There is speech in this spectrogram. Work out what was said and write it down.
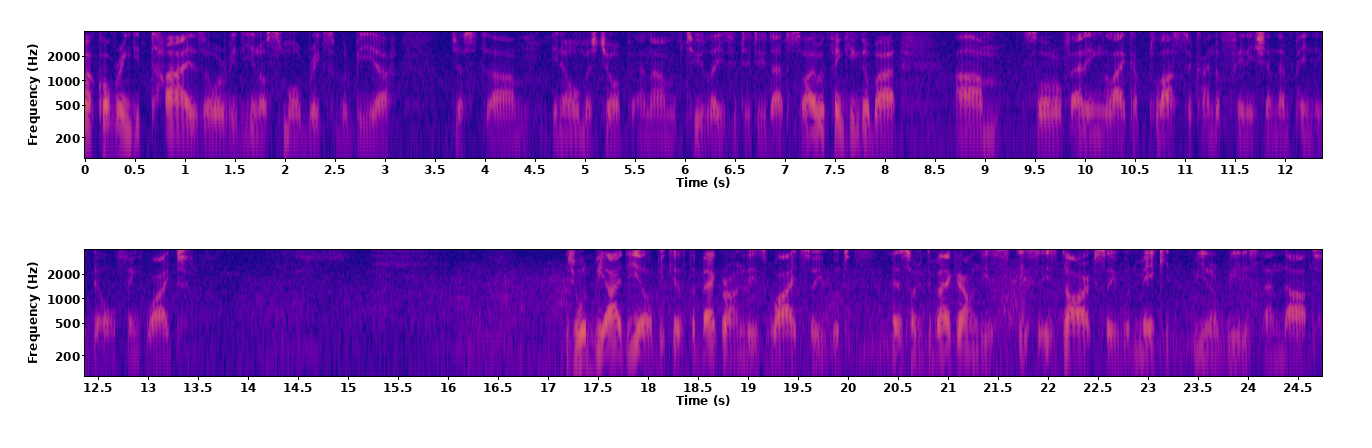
well, covering it ties or with you know small bricks would be uh, just um, enormous job, and I'm too lazy to do that. So I was thinking about um, sort of adding like a plaster kind of finish and then painting the whole thing white. Which would be ideal because the background is white, so it would. Uh, sorry, the background is, is is dark, so it would make it you know really stand out.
